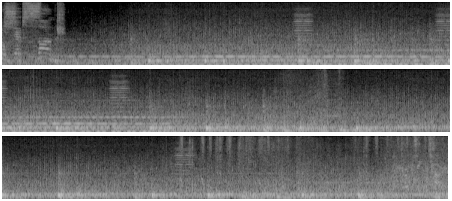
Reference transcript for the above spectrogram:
battleship sunk. Approaching target.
